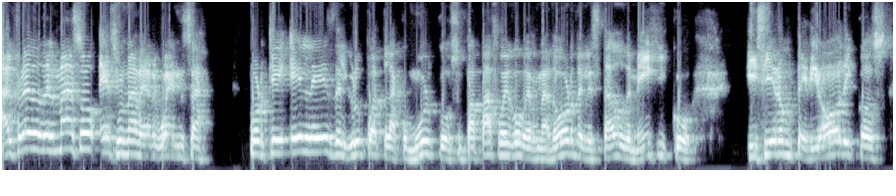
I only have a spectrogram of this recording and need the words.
Alfredo del Mazo es una vergüenza, porque él es del grupo Atlacomulco, su papá fue gobernador del Estado de México, hicieron periódicos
